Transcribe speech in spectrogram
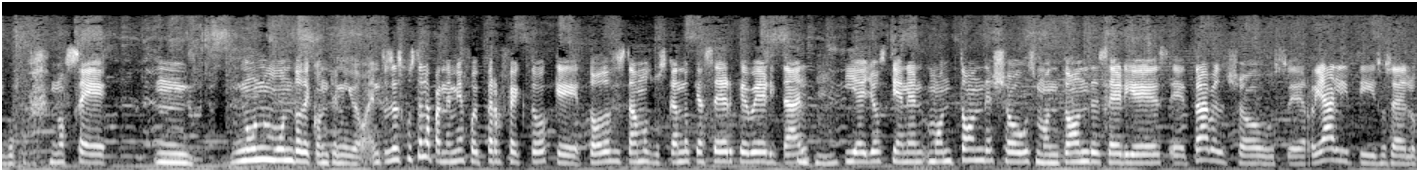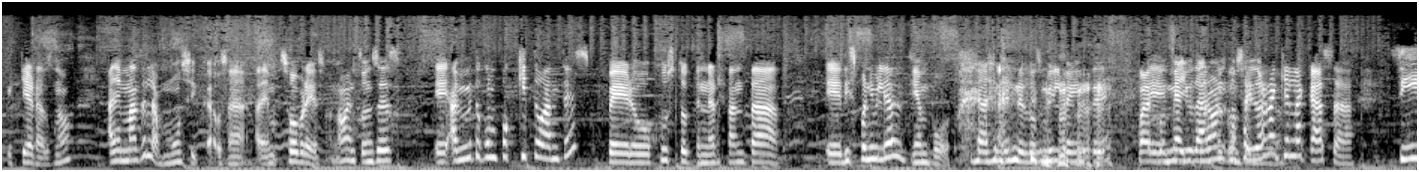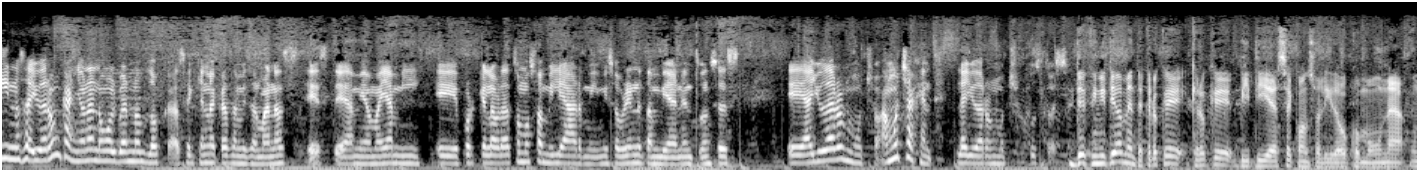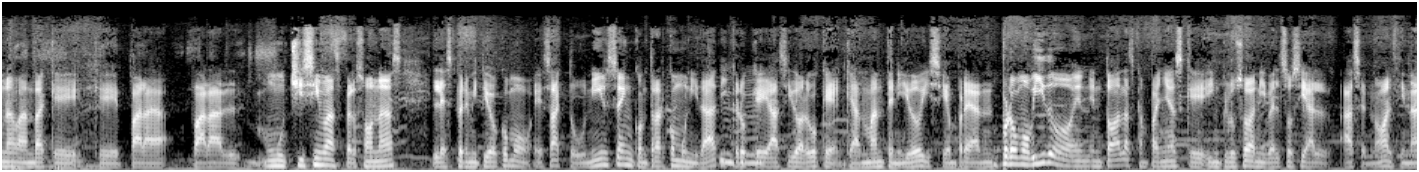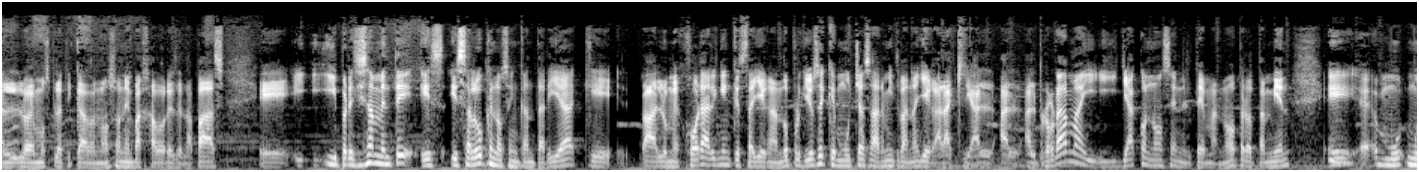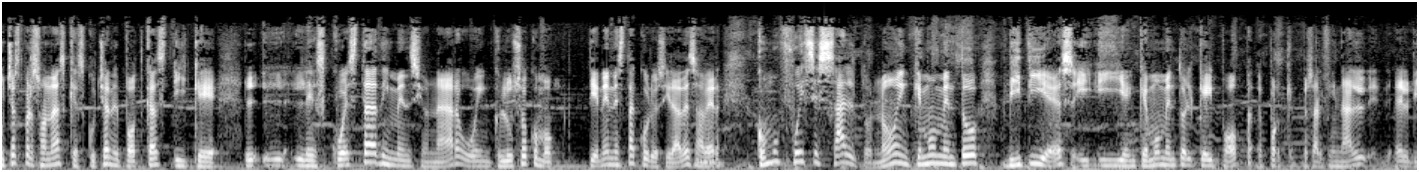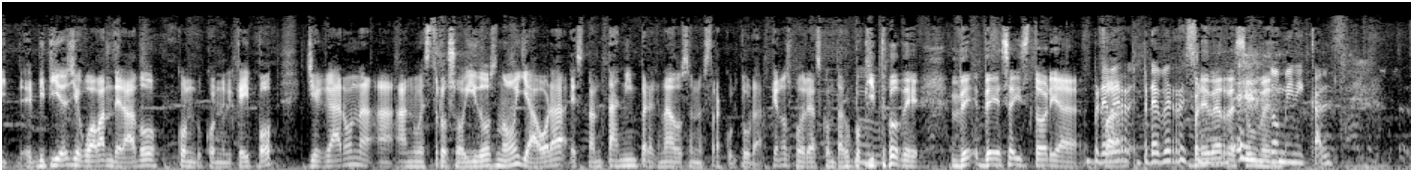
no sé, mm, un mundo de contenido. Entonces justo la pandemia fue perfecto, que todos estábamos buscando qué hacer, qué ver y tal. Y ellos tienen montón de shows, montón de series, eh, travel shows, eh, realities, o sea, de lo que quieras, ¿no? Además de la música, o sea, sobre eso, ¿no? Entonces, eh, a mí me tocó un poquito antes, pero justo tener tanta... eh, disponibilidad de tiempo en el 2020 Para eh, me ayudaron nos ayudaron aquí en la casa Sí, nos ayudaron cañón a no volvernos locas aquí en la casa, mis hermanas, este, a mi mamá y a mí, eh, porque la verdad somos familia Army, mi sobrino también, entonces eh, ayudaron mucho, a mucha gente le ayudaron mucho, justo eso. Definitivamente, creo que, creo que BTS se consolidó como una, una banda que, que para, para muchísimas personas les permitió como, exacto, unirse, encontrar comunidad y creo que ha sido algo que, que han mantenido y siempre han promovido en, en todas las campañas que incluso a nivel social hacen, ¿no? Al final lo hemos platicado, ¿no? Son embajadores de la paz eh, y, y precisamente es, es algo que nos encantaría que a lo mejor alguien que está llegando, porque yo sé que muchas armies van a llegar aquí al, al- al programa y, y ya conocen el tema, ¿no? Pero también eh, eh, mu- muchas personas que escuchan el podcast y que les cuesta dimensionar o incluso como tienen esta curiosidad de saber cómo fue ese salto, ¿no? En qué momento BTS y, y en qué momento el K-pop, porque pues al final el, BTS llegó abanderado con, con el K-pop, llegaron a, a- a nuestros oídos, ¿no? Y ahora están tan impregnados en nuestra cultura. ¿Qué nos podrías contar un poquito de, de- de esa historia? Breve resumen. Breve resumen. Dominical.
